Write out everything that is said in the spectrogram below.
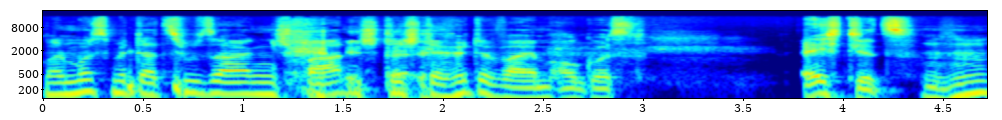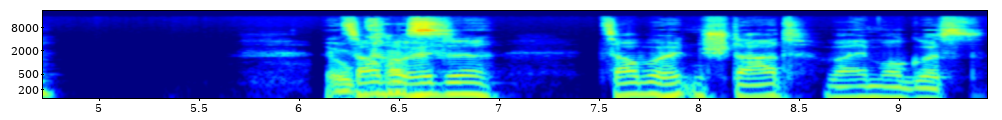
man muss mit dazu sagen, Spatenstich der Hütte war im August. Echt jetzt? Mhm. Jo, krass. Zauberhütte, Zauberhüttenstart war im August.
